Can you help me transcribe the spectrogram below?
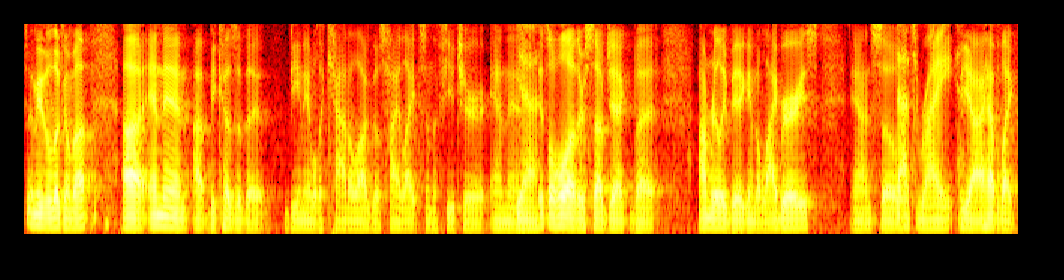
So I need to look them up. Uh, and then uh, because of the being able to catalog those highlights in the future, and then Yeah. it's a whole other subject, but I'm really big into libraries, and so That's right. yeah, I have like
